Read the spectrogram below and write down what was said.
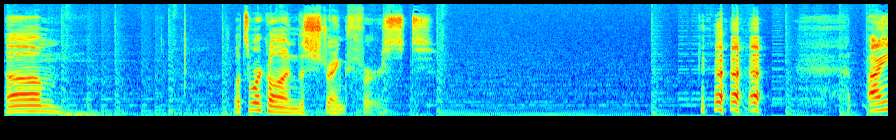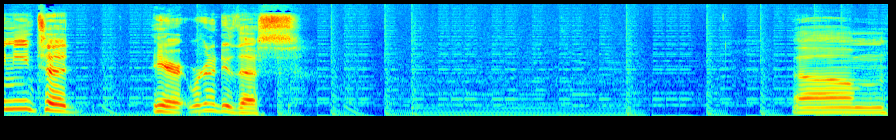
Um, let's work on the strength first. I need to... Here, we're going to do this. Um...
